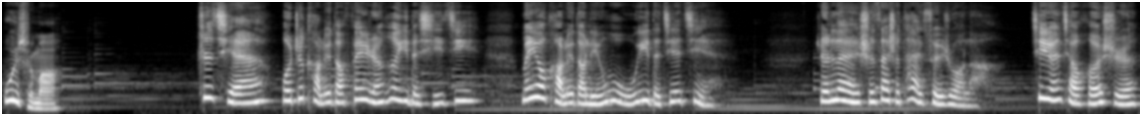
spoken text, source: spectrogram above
为什么？之前我只考虑到非人恶意的袭击，没有考虑到灵物无意的接近。人类实在是太脆弱了，机缘巧合时，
